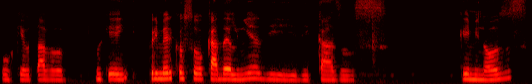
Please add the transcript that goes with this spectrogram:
porque eu tava. Porque, primeiro, que eu sou cadelinha de, de casos criminosos,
